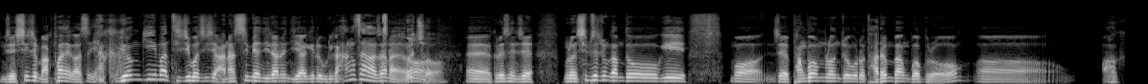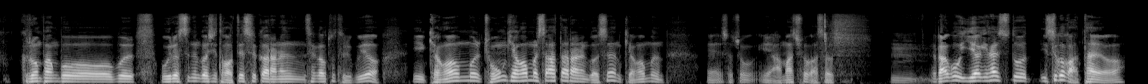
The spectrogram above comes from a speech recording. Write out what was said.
이제 시즌 막판에 가서 야 그 경기만 뒤집어지지 않았으면이라는 이야기를 우리가 항상 하잖아요. 그렇죠. 예, 그래서 이제 물론 심세준 감독이 뭐 이제 방법론적으로 다른 방법으로 어 아, 그- 그런 방법을 오히려 쓰는 것이 더 어땠을까라는 생각도 들고요. 이 경험을 좋은 경험을 쌓았다라는 것은 경험은 예, 저쪽 예, 아마추어 가서 음. 라고 이야기할 수도 있을 것 같아요.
